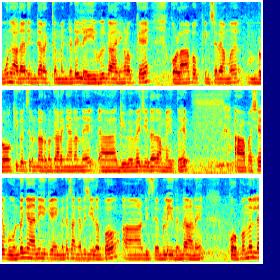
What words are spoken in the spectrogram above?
മൂന്ന് അതായത് എന്റെ റെക്കമെൻഡഡ് ലൈവ് കാര്യങ്ങളൊക്കെ കൊളാബൊക്കെ ഇൻസ്റ്റാഗ്രാം ബ്ലോക്ക് ചെയ്ത് വെച്ചിട്ടുണ്ടായിരുന്നു. കാരണം ഞാൻ അന്ന് ഗിവ് അവേ ചെയ്ത സമയത്ത് പക്ഷേ വീണ്ടും ഞാൻ ഈ ഗെയിമിന്റെ സംഗതി ചെയ്തപ്പോൾ ഡിസേബിൾ ചെയ്തിട്ടാണ്. കുഴപ്പമൊന്നുമില്ല.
